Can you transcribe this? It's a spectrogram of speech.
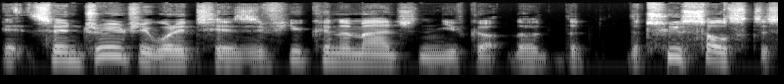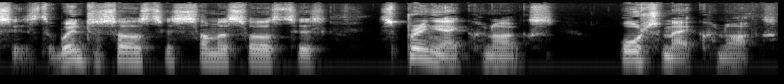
it, so in Druidry, what it is, if you can imagine, you've got the, the the two solstices: the winter solstice, summer solstice, spring equinox, autumn equinox.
